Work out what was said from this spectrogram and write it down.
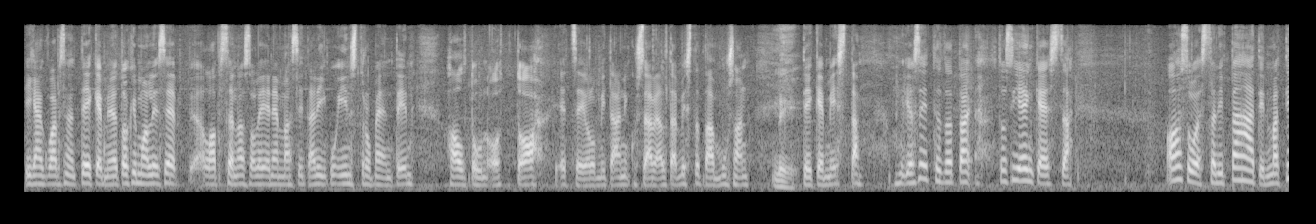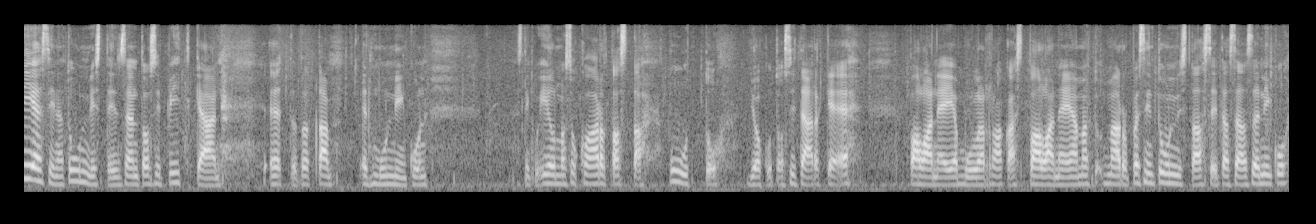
ikään kuin varsinainen tekeminen. Toki mä olin se lapsena, se oli enemmän sitä niin kuin instrumentin haltuunottoa, että se ei ollut mitään niin kuin säveltämistä tai musan Niin. tekemistä. Ja sitten tota, tosi Jenkeissä asuessani päätin, mä tiesin ja tunnistin sen tosi pitkään, että, tota, että mun niin kuin, niin kuin ilmaisukartasta puuttu joku tosi tärkeä palane ja mulle rakas palane. Ja mä, mä rupesin tunnistaa sitä sellaisen niin kuin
